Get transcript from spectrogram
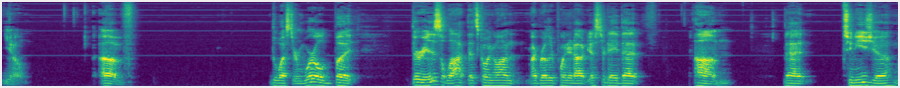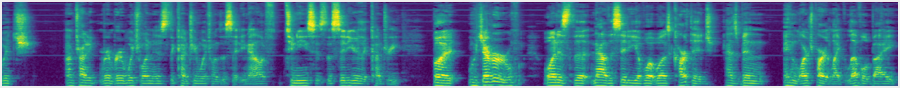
you know, of the Western world, but there is a lot that's going on. My brother pointed out yesterday that, um, that Tunisia, which I'm trying to remember which one is the country which one's the city now. If Tunis is the city or the country, but whichever one is the now the city of what was Carthage has been in large part like leveled by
